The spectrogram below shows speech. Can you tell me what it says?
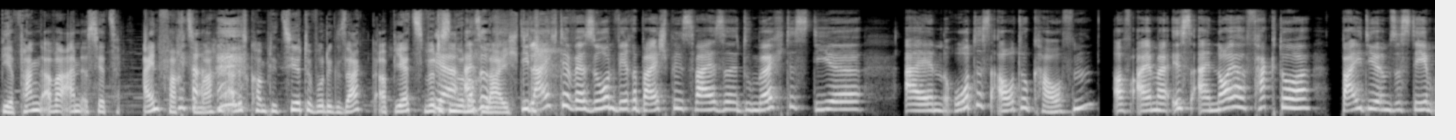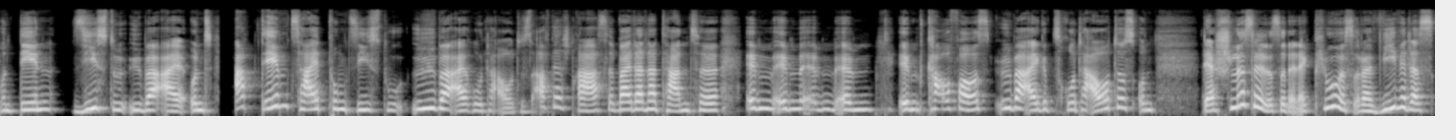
Wir fangen aber an, es jetzt einfach ja. zu machen. Alles Komplizierte wurde gesagt. Ab jetzt wird ja, es nur noch also leicht. Die leichte Version wäre beispielsweise, du möchtest dir ein rotes Auto kaufen. Auf einmal ist ein neuer Faktor bei dir im System und den siehst du überall. Und ab dem Zeitpunkt siehst du überall rote Autos. Auf der Straße, bei deiner Tante, im, im, im, im, im Kaufhaus, überall gibt's rote Autos. Und der Schlüssel ist oder der Clou ist oder wie wir das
